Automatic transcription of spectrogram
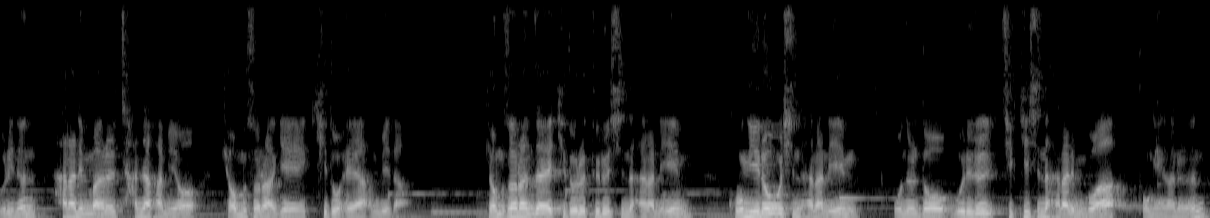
우리는 하나님만을 찬양하며 겸손하게 기도해야 합니다. 겸손한 자의 기도를 들으시는 하나님, 공의로우신 하나님, 오늘도 우리를 지키시는 하나님과 동행하는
